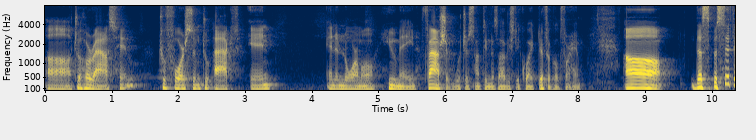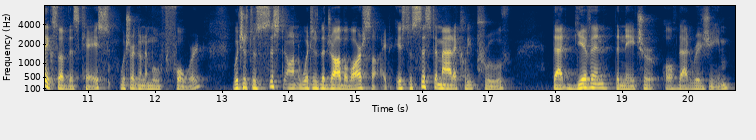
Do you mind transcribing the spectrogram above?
uh, to harass him, to force him to act in, in a normal, humane fashion, which is something that's obviously quite difficult for him. Uh, the specifics of this case, which are going to move forward, which is to on, which is the job of our side, is to systematically prove that given the nature of that regime,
